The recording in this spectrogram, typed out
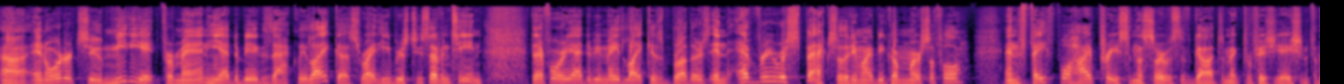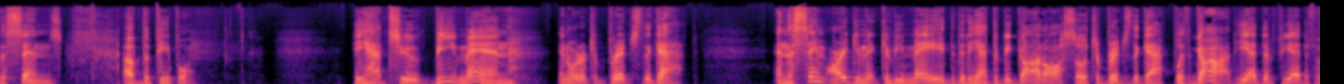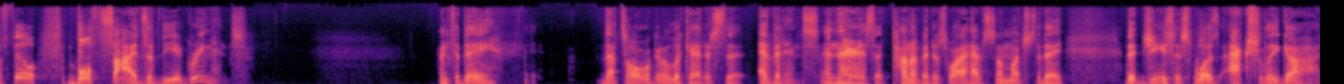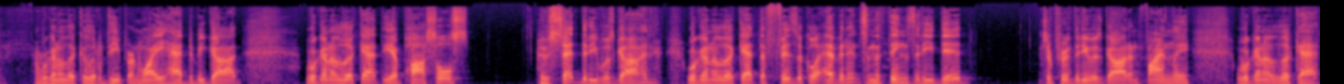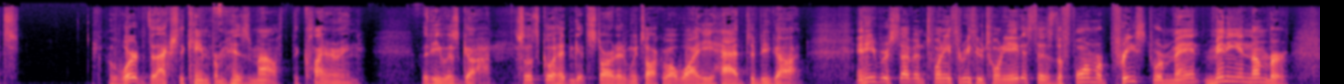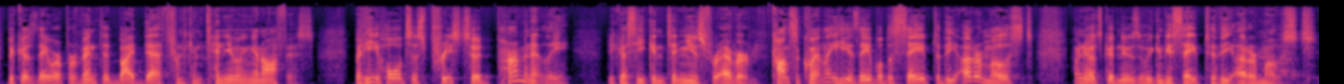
uh, in order to mediate for man he had to be exactly like us right hebrews 2.17 therefore he had to be made like his brothers in every respect so that he might become merciful and faithful high priest in the service of god to make propitiation for the sins of the people he had to be man in order to bridge the gap. And the same argument can be made that he had to be God also to bridge the gap with God. He had to, he had to fulfill both sides of the agreement. And today, that's all we're going to look at is the evidence. And there is a ton of it. It's why I have so much today that Jesus was actually God. And we're going to look a little deeper on why he had to be God. We're going to look at the apostles who said that he was God. We're going to look at the physical evidence and the things that he did to prove that he was God. And finally, we're going to look at the words that actually came from his mouth declaring that he was God. So let's go ahead and get started and we talk about why he had to be God. In Hebrews 7 23 through 28, it says, The former priests were man, many in number because they were prevented by death from continuing in office. But he holds his priesthood permanently because he continues forever. Consequently, he is able to save to the uttermost. How many know it's good news that we can be saved to the uttermost?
